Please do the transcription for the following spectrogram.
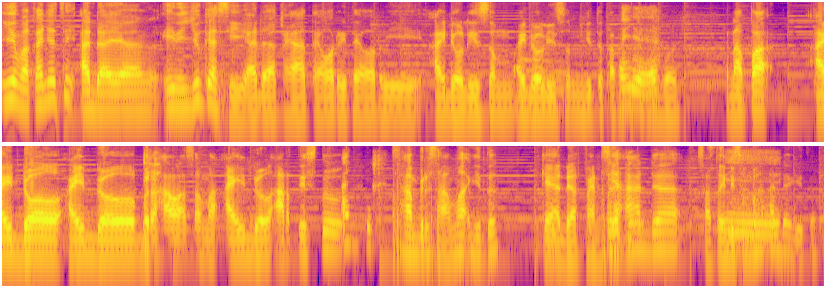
iya makanya sih ada yang ini juga sih ada kayak teori-teori idolism idolism gitu karena Iya kita ya. boleh. Kenapa idol idol berhala sama idol artis tuh Anjir. hampir sama gitu? Kayak ada fansnya Berarti ada, satu yang disembah ada gitu.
